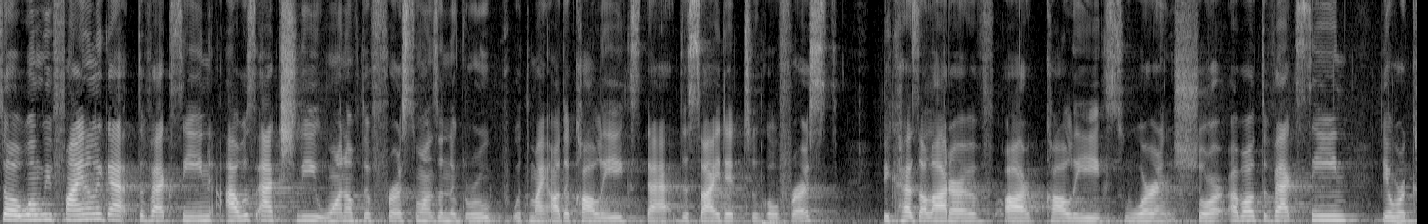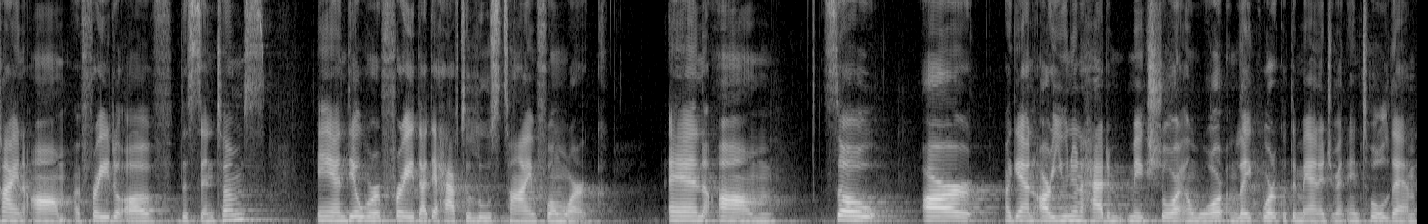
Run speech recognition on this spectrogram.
So when we finally got the vaccine, I was actually one of the first ones in the group with my other colleagues that decided to go first because a lot of our colleagues weren't sure about the vaccine. They were kind of um, afraid of the symptoms, and they were afraid that they have to lose time from work. And um, so our, again, our union had to make sure and work, like work with the management and told them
